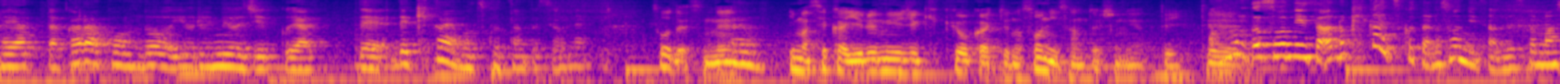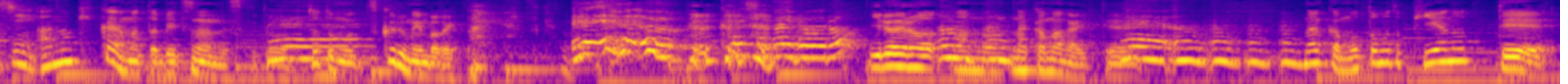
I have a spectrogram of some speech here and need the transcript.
流行ったから今度ゆるミュージックやってで機械も作ったんですよね。そうですね、うん。今、世界ゆるミュージック協会っていうのをソニーさんと一緒にやっていて、あ本当ソニーさん。あの機械作ったのソニーさんですか？マシン。あの機械はまた別なんですけど、ちょっともう作るメンバーがいっぱいえうん会社がいろいろ？いろいろ、仲間がいて、ええうんうんうんうん。なんかもともとピアノって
